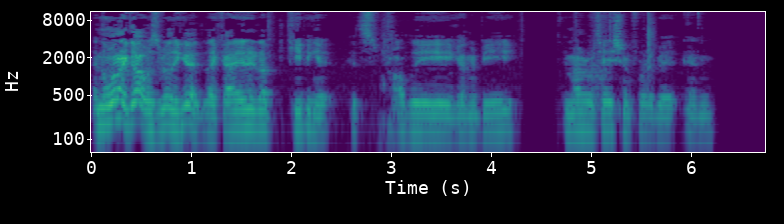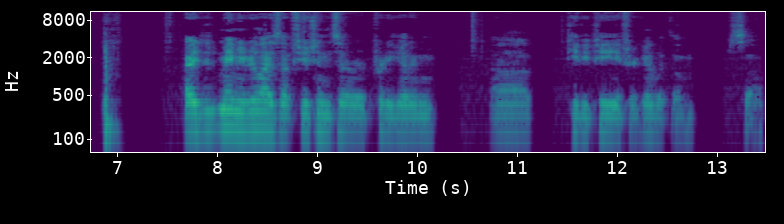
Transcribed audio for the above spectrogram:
and the one I got was really good. Like I ended up keeping it. It's probably gonna be in my rotation for a bit, and it made me realize that fusions are pretty good in uh, PvP if you're good with them. So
